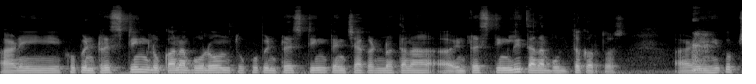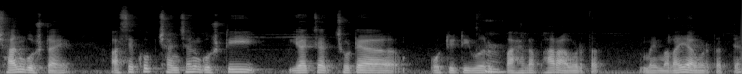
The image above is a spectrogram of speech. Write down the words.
आणि खूप इंटरेस्टिंग लोकांना बोलवून तू खूप इंटरेस्टिंग त्यांच्याकडनं त्यांना इंटरेस्टिंगली त्यांना बोलतं करतोस. आणि ही खूप छान गोष्ट आहे. असे खूप छान छान गोष्टी याच्या छोट्या ओ टी टीवर. पाहायला फार आवडतात. म्हणजे मलाही आवडतात त्या.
